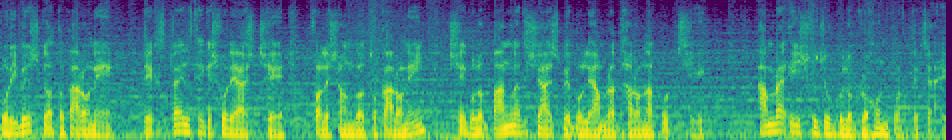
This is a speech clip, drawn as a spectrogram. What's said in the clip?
পরিবেশগত কারণে টেক্সটাইল থেকে সরে আসছে, ফলে সঙ্গত কারণেই সেগুলো বাংলাদেশে আসবে বলে আমরা ধারণা করছি। আমরা এই সুযোগগুলো গ্রহণ করতে চাই।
